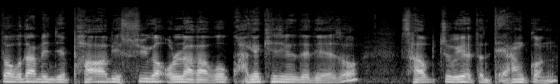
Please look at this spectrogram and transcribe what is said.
또 그다음에 이제 파업이 수위가 올라가고 과격해지는 데 대해서 사업주의 어떤 대항권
